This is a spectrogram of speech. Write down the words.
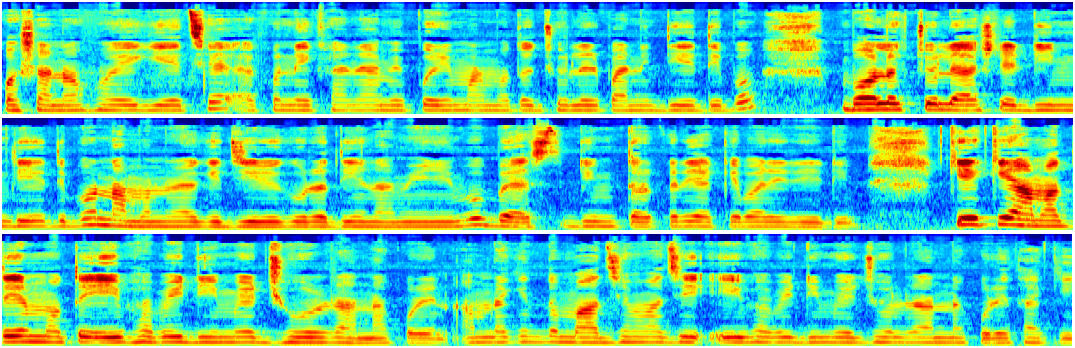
কষানো হয়ে গিয়েছে। এখন এখানে আমি পরিমাণ মতো ঝোলের পানি দিয়ে দেব। বলক চলে আসলে ডিম দিয়ে দেব। নামানোর আগে জিরে গুঁড়া দিয়ে নামিয়ে নেব। ব্যাস, ডিম তরকারি একেবারে রেডি কে কে আমাদের মতো এইভাবেই ডিমের ঝোল রান্না করেন? আমরা কিন্তু মাঝে মাঝে এইভাবে ডিমের ঝোল রান্না করে থাকি।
